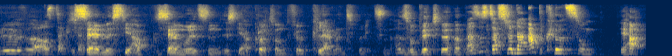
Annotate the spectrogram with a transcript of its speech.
Löwe aus Duckshot. Sam, ist die Ab Sam Wilson ist die Abkürzung für Clarence Wilson. Also bitte. Was ist das für eine Abkürzung? Ja,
